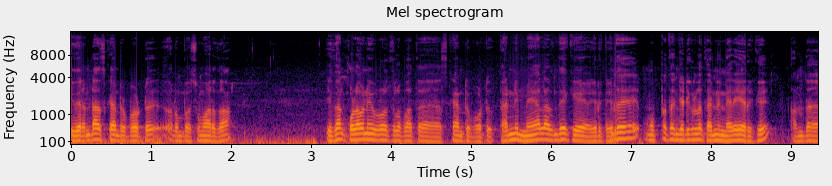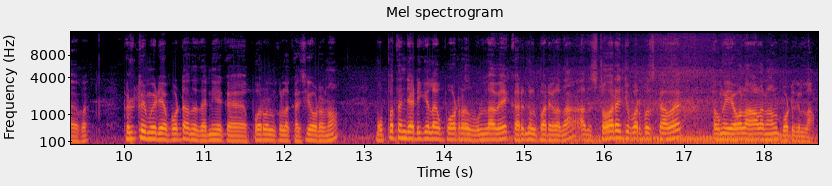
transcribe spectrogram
இது ரெண்டாவது ஸ்கேன் ரிப்போர்ட்டு ரொம்ப சுமார் தான் இதுதான் குளவணிபுரத்தில் பார்த்த ஸ்கேன் ரிப்போர்ட்டு தண்ணி மேலேருந்தே கே இருக்குது இது முப்பத்தஞ்சு அடிக்குள்ளே தண்ணி நிறைய இருக்குது அந்த ஃபில்ட்ரு மீடியா போட்டு அந்த தண்ணியை க போர்வெல்குள்ளே கசிய விடணும். முப்பத்தஞ்சு அடிக்கில் போடுறது உள்ளாவே கருங்கல் பாறையில் தான். அது ஸ்டோரேஜ் பர்பஸ்க்காக அவங்க எவ்வளோ ஆளுனாலும் போட்டுக்கலாம்.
